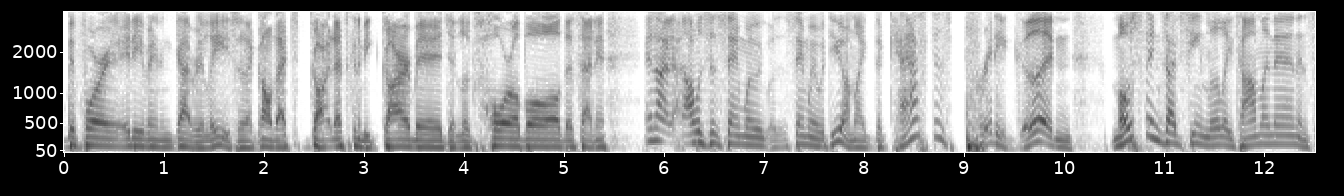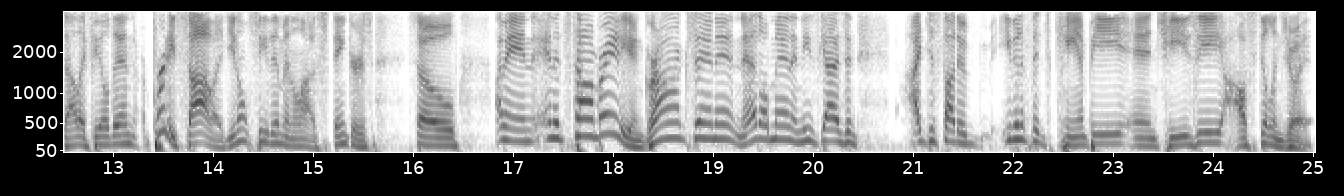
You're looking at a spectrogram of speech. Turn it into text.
before it even got released. They're like, "Oh, that's gar- that's going to be garbage. It looks horrible." This that, and, and I, I was the same way same way with you. I'm like, the cast is pretty good, and most things I've seen Lily Tomlin in and Sally Field in are pretty solid. You don't see them in a lot of stinkers. So, I mean, and it's Tom Brady and Gronk's in it, and Edelman and these guys, and I just thought it, even if it's campy and cheesy, I'll still enjoy it.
